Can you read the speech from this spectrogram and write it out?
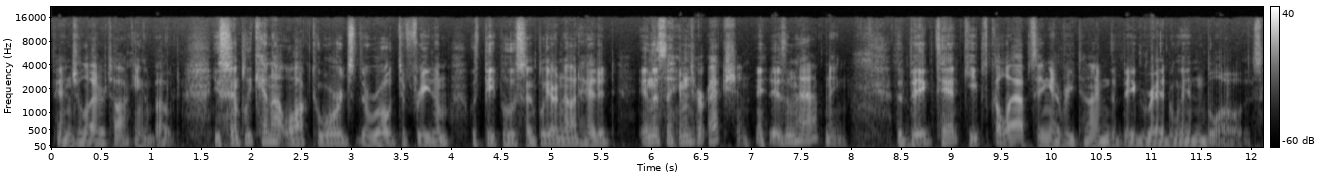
Penn are talking about. You simply cannot walk towards the road to freedom with people who simply are not headed in the same direction. It isn't happening. The big tent keeps collapsing every time the big red wind blows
